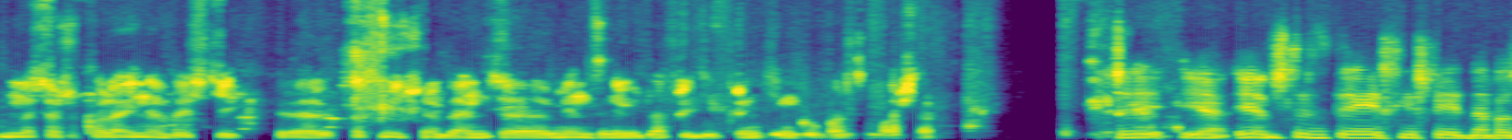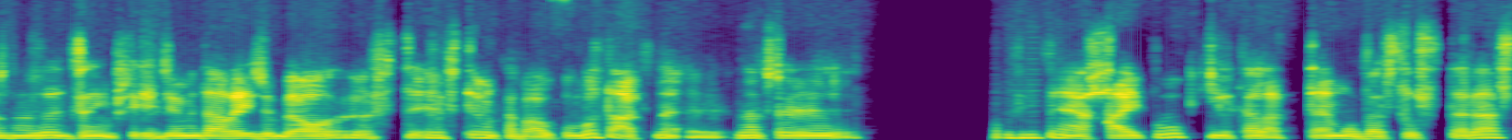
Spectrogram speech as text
myślę, że kolejny wyścig e, kosmiczny będzie między innymi dla 3D printingu bardzo ważny. Ja, ja myślę, że to jest jeszcze jedna ważna rzecz, zanim przejdziemy dalej, żeby o, w, ty, w, tym kawałku, bo tak, znaczy z widzenia hype'u kilka lat temu versus teraz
